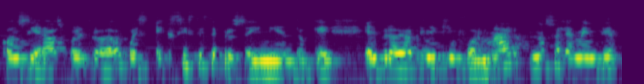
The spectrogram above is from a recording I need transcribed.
considerados por el proveedor, pues existe este procedimiento que el proveedor tiene que informar no solamente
